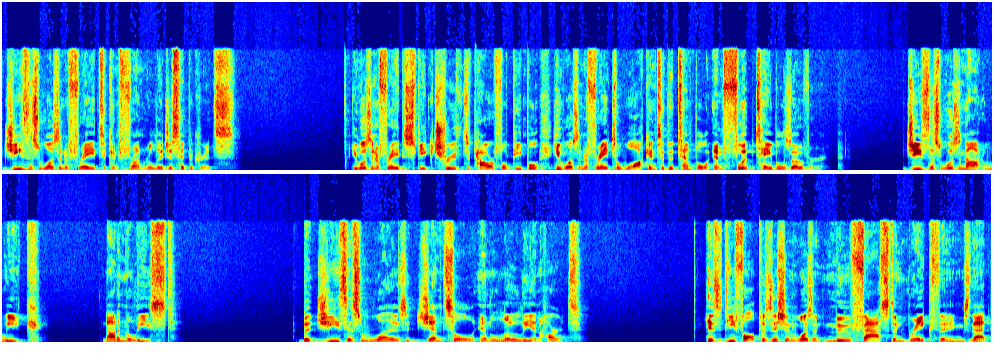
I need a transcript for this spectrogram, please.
Jesus wasn't afraid to confront religious hypocrites. He wasn't afraid to speak truth to powerful people. He wasn't afraid to walk into the temple and flip tables over. Jesus was not weak, not in the least. But Jesus was gentle and lowly in heart. His default position wasn't move fast and break things, that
